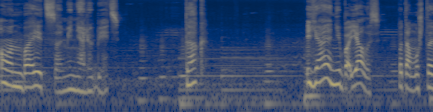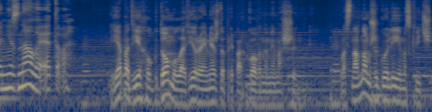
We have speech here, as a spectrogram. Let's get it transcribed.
Он боится меня любить. Так? Я не боялась, потому что не знала этого. Я подъехал к дому, лавируя между припаркованными машинами. В основном «Жигули» и «Москвичи».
